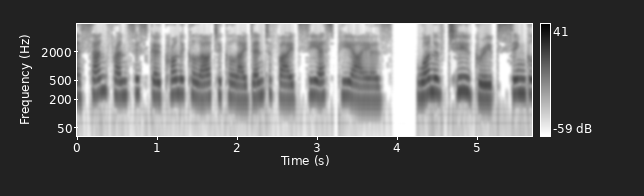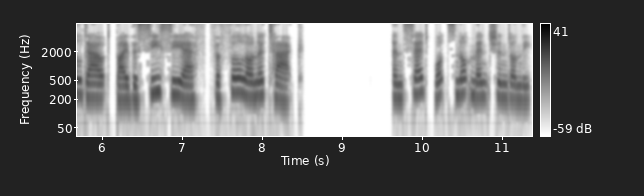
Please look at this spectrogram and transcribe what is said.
A San Francisco Chronicle article identified CSPI as one of two groups singled out by the CCF for full-on attack and said, what's not mentioned on the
